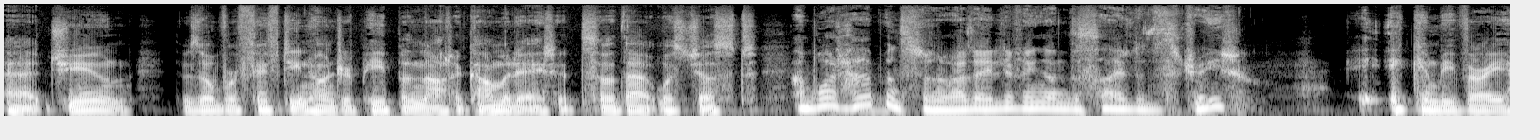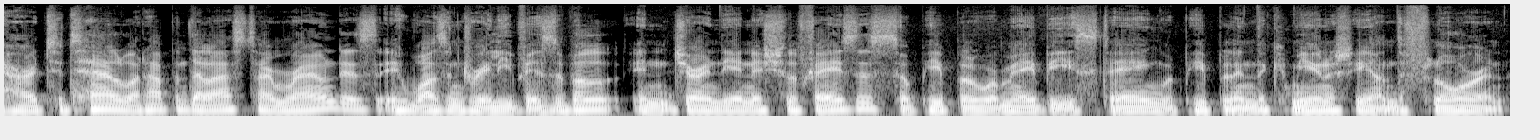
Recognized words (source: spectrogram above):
uh, June, there was over 1,500 people not accommodated. So that was just. And what happens to them? Are they living on the side of the street? It can be very hard to tell. What happened the last time round is it wasn't really visible in during the initial phases. So people were maybe staying with people in the community on the floor and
